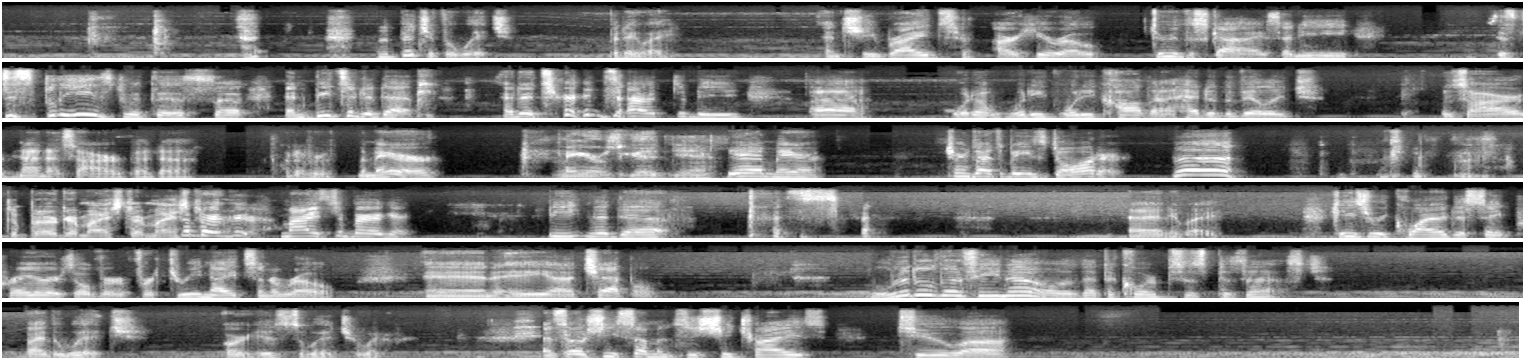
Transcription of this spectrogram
A bitch of a witch. But anyway and she rides our hero through the skies and he is displeased with this uh, and beats her to death. And it turns out to be uh, what, do, what do you what do you call the head of the village? The czar not a czar but uh, whatever the mayor. Mayor's good, yeah. yeah mayor. Turns out to be his daughter The Burgermeister the Meister burger meister burger beaten to death anyway he's required to say prayers over for three nights in a row in a uh, chapel. Little does he know that the corpse is possessed by the witch, or is the witch, or whatever. And so she summons, she tries to, uh,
